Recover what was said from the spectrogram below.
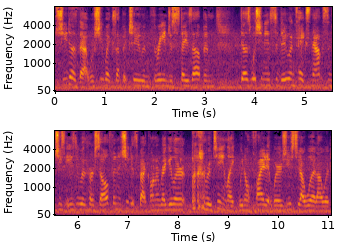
she does that where she wakes up at two and three and just stays up and does what she needs to do and takes naps and she's easy with herself and then she gets back on a regular routine. Like we don't fight it whereas used to i would. I would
